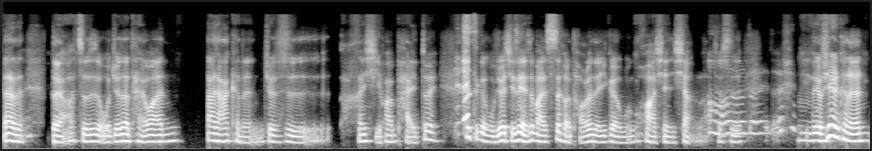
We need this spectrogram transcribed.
但对啊，就是我觉得台湾大家可能就是很喜欢排队，就这个我觉得其实也是蛮适合讨论的一个文化现象了。就是对对，嗯，有些人可能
